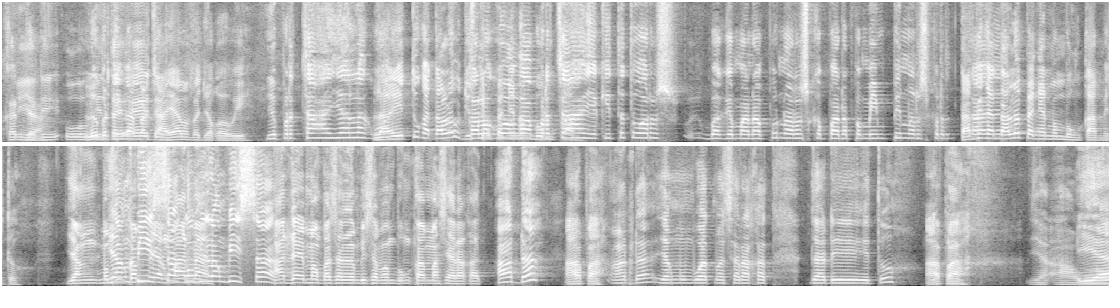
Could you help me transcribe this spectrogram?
kan Iya. jadi UU Lu berarti ITE nggak percaya sama Pak Jokowi? Ya percayalah gua. Lah itu kata lu justru Kalau gua nggak membungkam. percaya kita tuh harus bagaimanapun harus kepada pemimpin harus percaya. Tapi kata lu pengen membungkam itu. Yang yang membungkam itu bisa yang gua mana? bilang bisa. Ada emang pasal yang bisa membungkam masyarakat? Ada. Apa? Ada yang membuat masyarakat jadi itu. Apa? Ya Allah. Iya,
